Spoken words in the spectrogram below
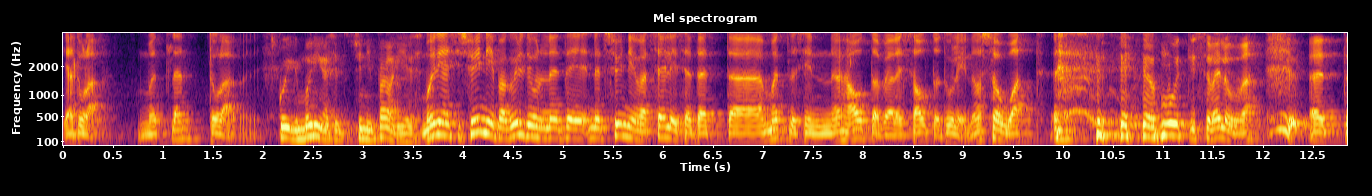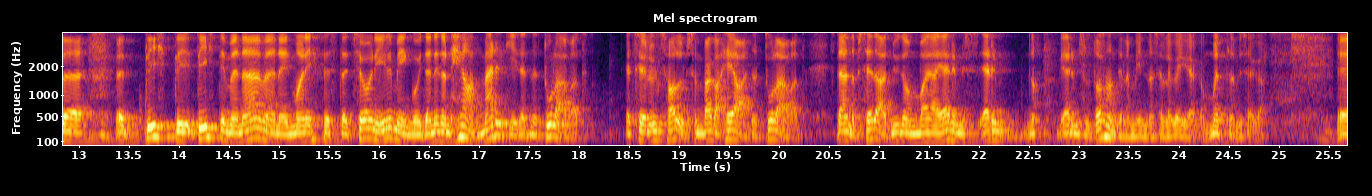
ja tuleb mõtlen, tuleb. kuigi mõni asi sünnib väga kiiresti. mõni asi sünnib, aga üldjuhul need, need sünnivad sellised, et äh, mõtlesin ühe auto peale, siis auto tuli, no so what muutis su elu või? et, äh, et tihti, tihti me näeme neid manifestatsiooni ilminguid ja need on head märgid, et need tulevad et see ei ole üldse halb, see on väga hea, et need tulevad. see tähendab seda, et nüüd on vaja järgmis-, järg-, noh, järgmisele tasandile minna selle kõigega, mõtlemisega. E,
